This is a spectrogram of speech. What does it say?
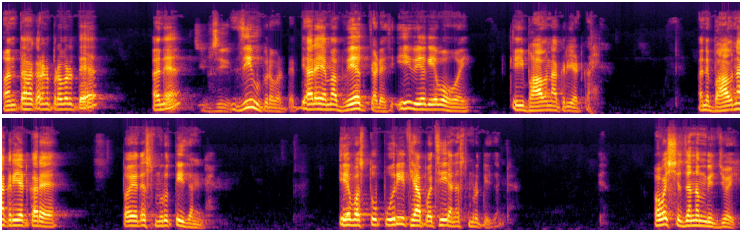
અંતઃકરણ પ્રવર્તે અને જીવ પ્રવર્તે. ત્યારે એમાં વેગ ચડે છે. એ વેગ એવો હોય કે એ ભાવના ક્રિએટ કરે. અને ભાવના ક્રિએટ કરે તો એને સ્મૃતિ જન્મે. એ વસ્તુ પૂરી થયા પછી એને સ્મૃતિ જન્મે. અવશ્ય જન્મવી જ જોઈ.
